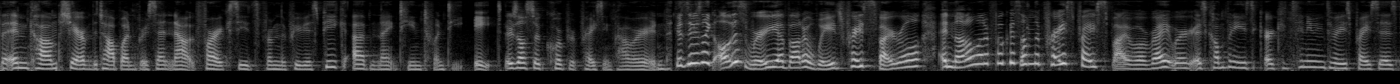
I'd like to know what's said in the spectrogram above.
The income share of the top 1% now far exceeds from the previous peak of 1928. There's also corporate pricing power, because there's like all this worry about a wage price spiral and not a lot of focus on the price price spiral, right? Whereas companies are continuing to raise prices,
